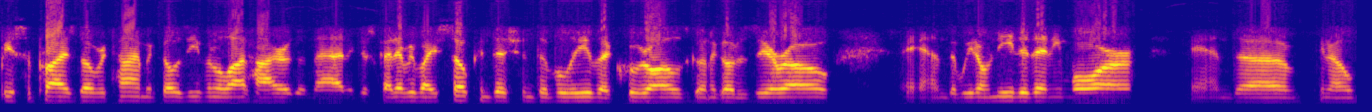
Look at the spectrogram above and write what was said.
be surprised over time it goes even a lot higher than that. It just got everybody so conditioned to believe that crude oil is going to go to zero and that we don't need it anymore. And, uh, you know,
